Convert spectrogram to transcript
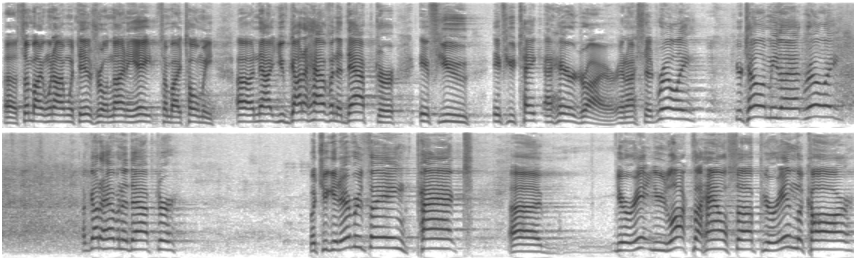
Uh, somebody, when I went to Israel in 98, somebody told me, uh, now you've got to have an adapter if you, if you take a hair dryer. And I said, really? You're telling me that? Really? I've got to have an adapter. But you get everything packed. Uh, you're in, you lock the house up. You're in the car.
